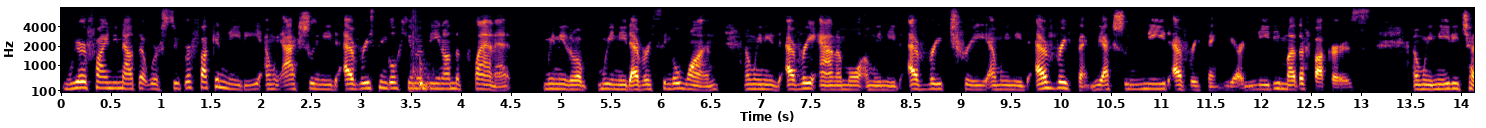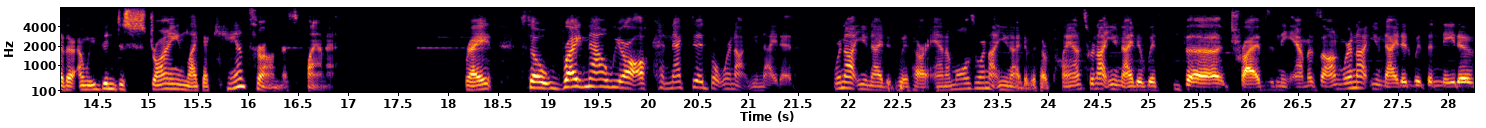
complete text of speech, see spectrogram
we're finding out that we're super fucking needy and we actually need every single human being on the planet. We need a, we need every single one and we need every animal and we need every tree and we need everything. We actually need everything. We are needy motherfuckers and we need each other and we've been destroying like a cancer on this planet. Right? So right now we are all connected but we're not united we're not united with our animals. We're not united with our plants. We're not united with the tribes in the Amazon. We're not united with the native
